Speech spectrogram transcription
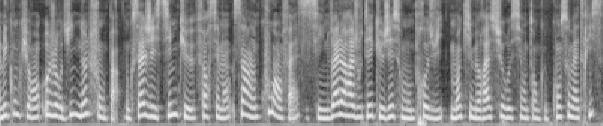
mes concurrents aujourd'hui ne le font pas. Donc ça, j'estime que forcément, ça a un coût en face. C'est une valeur ajoutée que j'ai sur mon produit. Moi qui me rassure aussi en tant que consommatrice.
